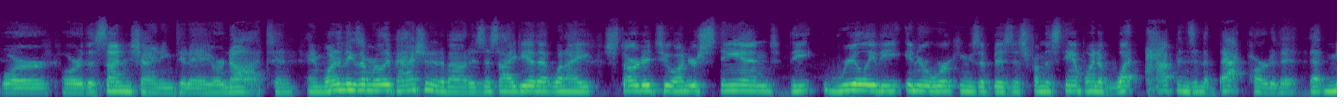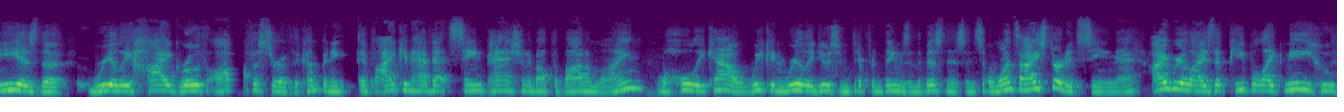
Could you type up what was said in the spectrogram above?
or, or the sun shining today or not. And, and one of the things I'm really passionate about is this idea that when I started to understand the really the inner workings of business from the standpoint of what happens in the back part of it, that me as the really high growth officer of the company, if I can have that same passion about the bottom line, well, holy cow, we can really do some different things in the business. And so once I started seeing that, I realized that people like me who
